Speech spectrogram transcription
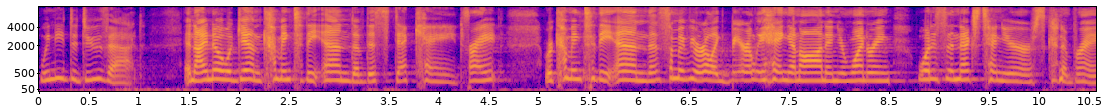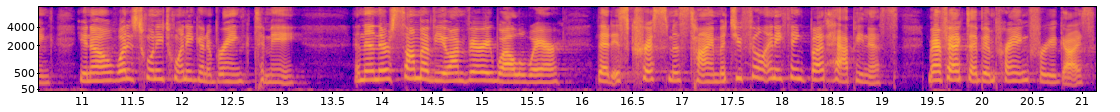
we need to do that. And I know, again, coming to the end of this decade, right? We're coming to the end. That some of you are like barely hanging on and you're wondering, what is the next 10 years going to bring? You know, what is 2020 going to bring to me? And then there's some of you, I'm very well aware, that it's Christmas time, but you feel anything but happiness. Matter of fact, I've been praying for you guys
